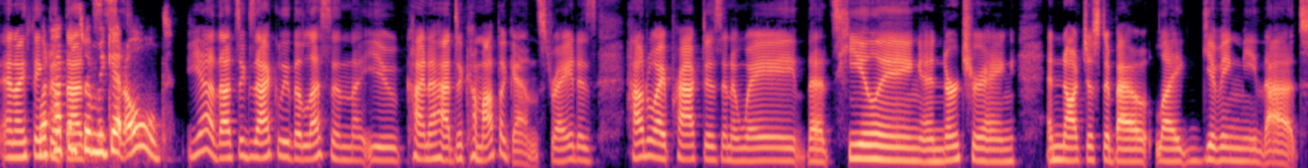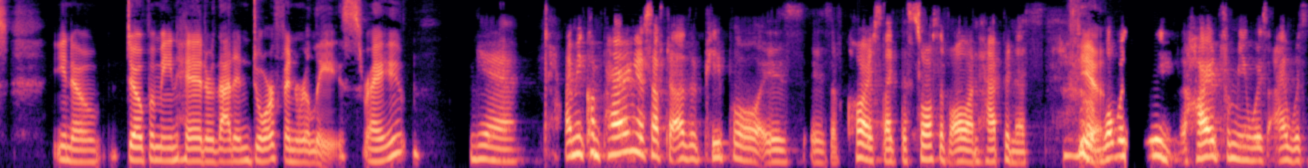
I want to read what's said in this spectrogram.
And I think What that happens when we get old? yeah, that's exactly the lesson that you kind of had to come up against, right? Is how do I practice in a way that's healing and nurturing and not just about like giving me that, you know, dopamine hit or that endorphin release, right? Yeah. I mean, comparing yourself to other people is is of course like the source of all unhappiness. Yeah. What was really hard for me was I was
